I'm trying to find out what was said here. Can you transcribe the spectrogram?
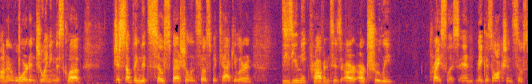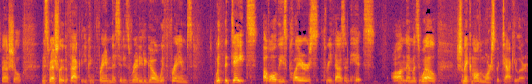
on an award and joining this club. Just something that's so special and so spectacular. And these unique provenances are, are truly priceless and make this auction so special. And especially the fact that you can frame this, it is ready to go with frames, with the dates of all these players' 3,000 hits on them as well, just make them all the more spectacular.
